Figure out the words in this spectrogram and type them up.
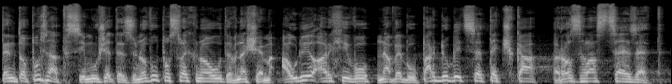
Tento pořad si můžete znovu poslechnout v našem audioarchivu na webu pardubice.rozhlas.cz.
